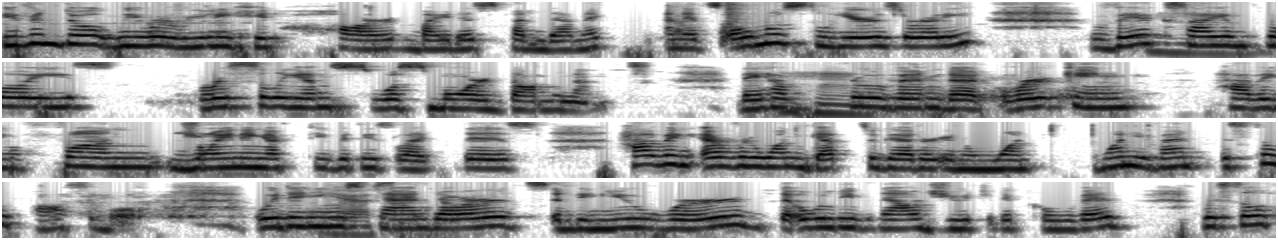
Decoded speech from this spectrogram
even though we were really hit hard by this pandemic, and it's almost two years already, VXI Mhm. employees' resilience was more dominant. They have Mhm. proven that working, having fun, joining activities like this, having everyone get together in one one event is still possible. With the new Yes. standards and the new word that we live now due to the COVID, we still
